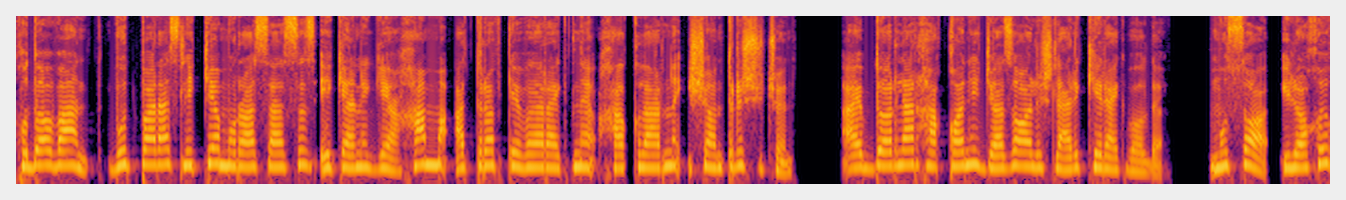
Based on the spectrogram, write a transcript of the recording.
Xudovand butparastlikka murosasiz ekaniga hamma atrof tevarakni xalqlarni ishontirish uchun aybdorlar haqqoniy jazo olishlari kerak bo'ldi. Muso ilohiy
